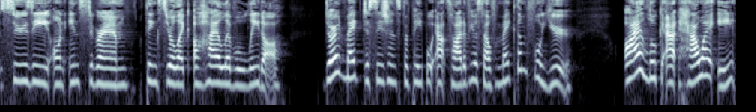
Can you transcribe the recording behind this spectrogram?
Susie on Instagram thinks you're like a higher level leader. Don't make decisions for people outside of yourself, make them for you. I look at how I eat,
